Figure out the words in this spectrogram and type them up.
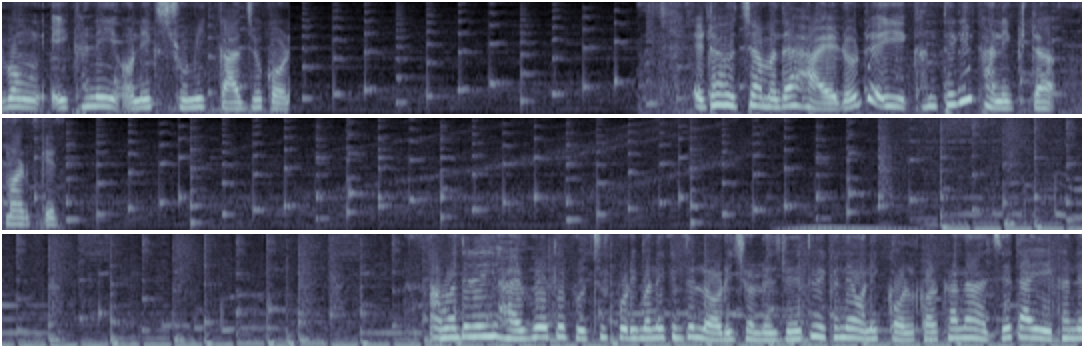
এবং এইখানেই অনেক শ্রমিক কাজও করে। এটা হচ্ছে আমাদের হাই রোড এই এখান থেকেই খানিকটা মার্কেট আমাদের এই হাইওয়েতে প্রচুর পরিমাণে কিন্তু লরি চলে। যেহেতু এখানে অনেক কলকারখানা আছে, তাই এখানে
